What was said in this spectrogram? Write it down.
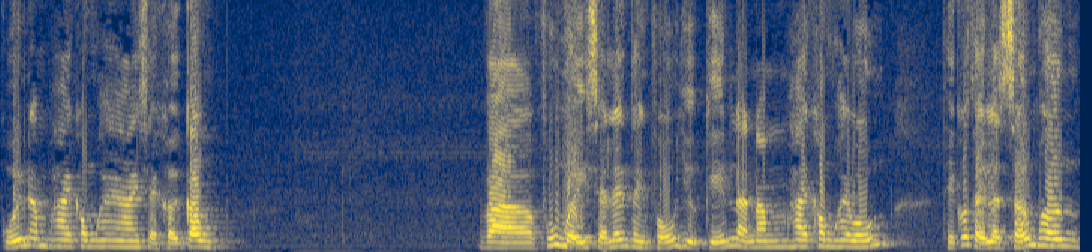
cuối năm 2022 sẽ khởi công. Và Phú Mỹ sẽ lên thành phố dự kiến là năm 2024 thì có thể là sớm hơn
